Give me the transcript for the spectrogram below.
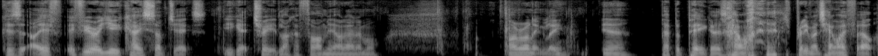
because if if you're a UK subject, you get treated like a farmyard animal. Ironically, yeah, Peppa Pig is how I, pretty much how I felt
